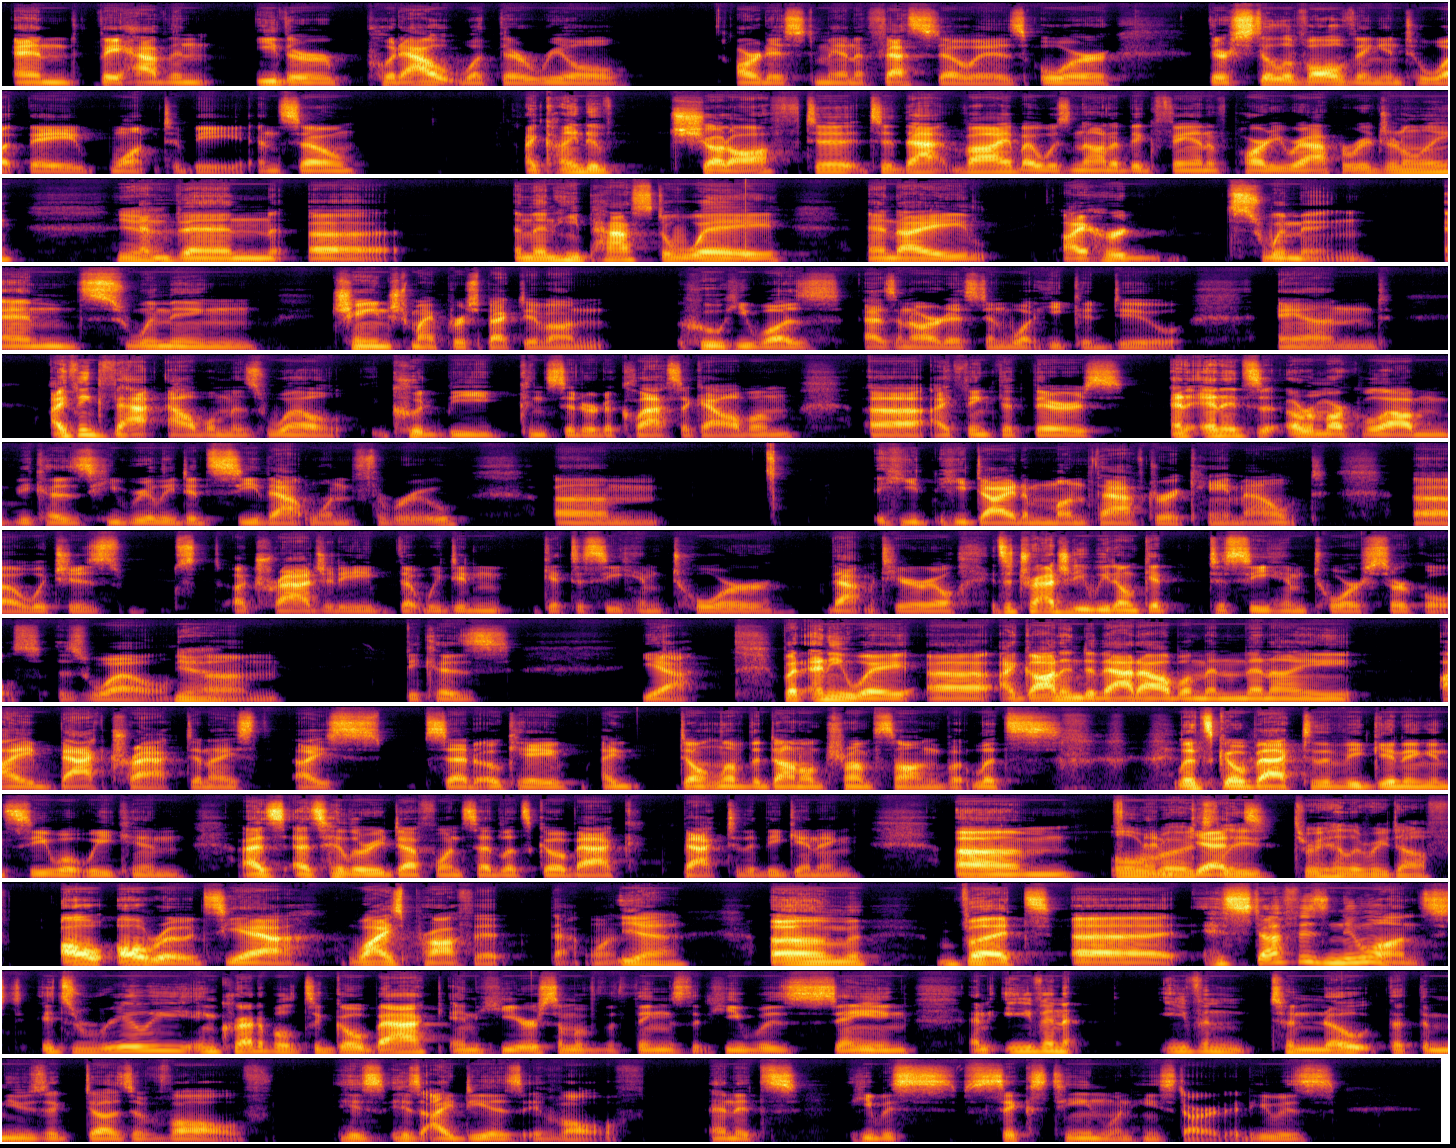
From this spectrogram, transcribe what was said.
and they haven't either put out what their real artist manifesto is or they're still evolving into what they want to be. And so I kind of shut off to to that vibe. I was not a big fan of party rap originally. Yeah. and then uh and then he passed away and i i heard swimming and swimming changed my perspective on who he was as an artist and what he could do. And i think that album as well could be considered a classic album. Uh i think that there's and and it's a remarkable album because he really did see that one through. Um he he died a month after it came out uh, which is a tragedy that we didn't get to see him tour that material. It's a tragedy we don't get to see him tour circles as well. Yeah. Um, because yeah. But anyway, uh, I got into that album and then I I backtracked and I I said, okay, I don't love the Donald Trump song, but let's let's go back to the beginning and see what we can. As as Hilary Duff once said, let's go back back to the beginning. Um, All roads get- lead through Hilary Duff. all all roads, yeah. Wise prophet, that one. Yeah. Um, but uh, his stuff is nuanced. It's really incredible to go back and hear some of the things that he was saying, and even even to note that the music does evolve. His his ideas evolve, and it's he was 16 when he started. He was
